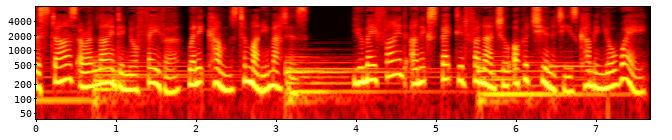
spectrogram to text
the stars are aligned in your favor when it comes to money matters. You may find unexpected financial opportunities coming your way,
